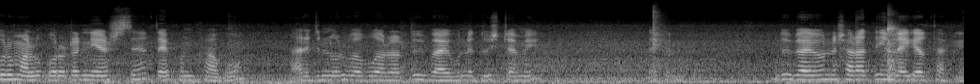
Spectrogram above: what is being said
গরম আলু পরোটা নিয়ে আসছে, তো এখন খাব। আর এই যে নুরবাবু আর দুই ভাই বোনের দুষ্টামি, দেখেন। দুই ভাই বোনে সারাদিন লেগে থাকে।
